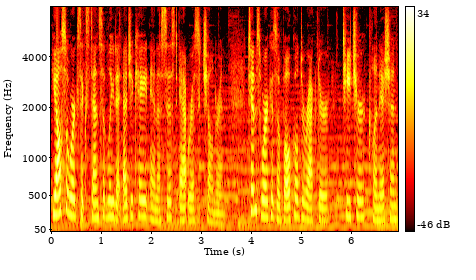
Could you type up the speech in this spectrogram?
He also works extensively to educate and assist at risk children. Tim's work as a vocal director, teacher, clinician,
